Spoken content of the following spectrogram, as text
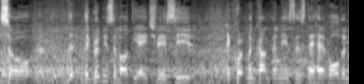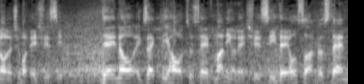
So uh, the, the good news about the HVAC equipment companies is they have all the knowledge about HVAC. They know exactly how to save money on HVAC. They also understand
